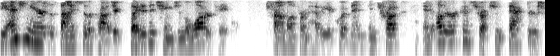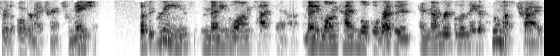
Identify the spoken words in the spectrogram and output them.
The engineers assigned to the project cited a change in the water table, trauma from heavy equipment in trucks, and other construction factors for the overnight transformation. But the Greens, many long-time, uh, many longtime local residents and members of the native Houmas tribe,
